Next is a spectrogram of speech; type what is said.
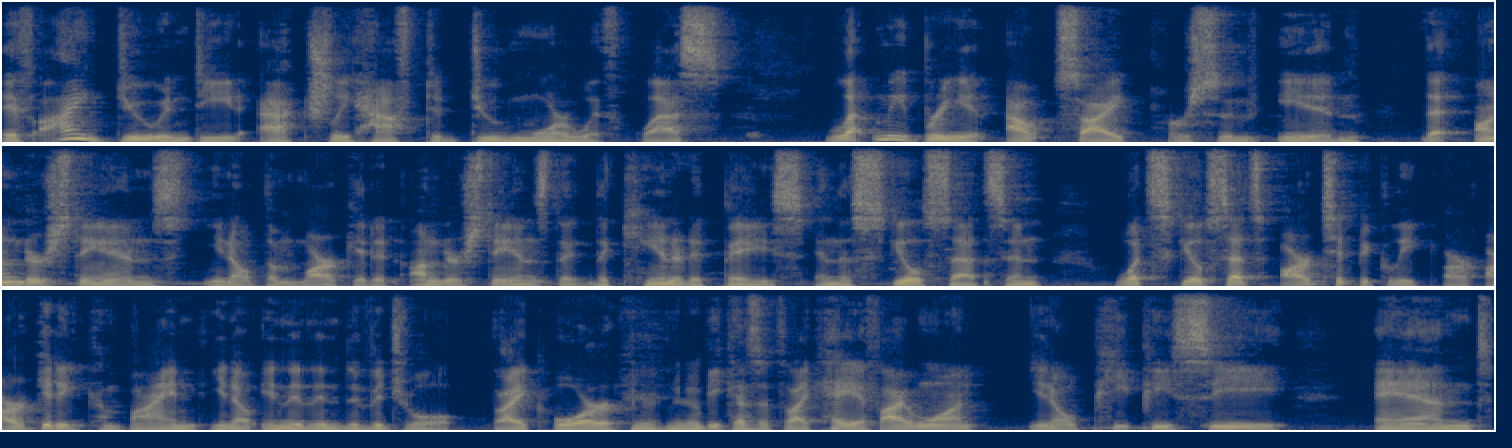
if I do indeed actually have to do more with less, let me bring an outside person in that understands you know the market and understands the, the candidate base and the skill sets and what skill sets are typically are, are getting combined you know in an individual like or mm-hmm. because it's like hey if i want you know ppc and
